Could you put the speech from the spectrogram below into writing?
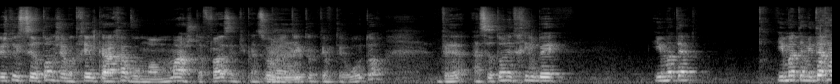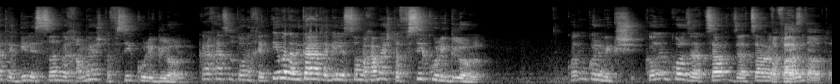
יש לי סרטון שמתחיל ככה, והוא ממש תפס, אם תיכנסו Mhm. לטיקטוק אתם תראו אותו, והסרטון התחיל ב... אם אתם, אם אתם מתחת לגיל 25, תפסיקו לגלול. ככה הסרטון התחיל. אם אתם מתחת לגיל 25, תפסיקו לגלול. קודם כל, הקש- קודם כל זה עצר, זה עצר הכל. תפסת אותו.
